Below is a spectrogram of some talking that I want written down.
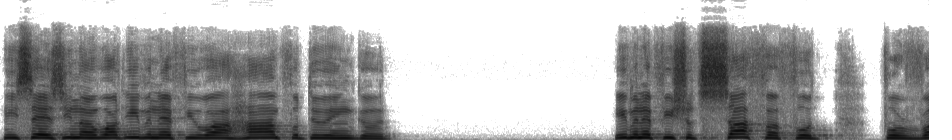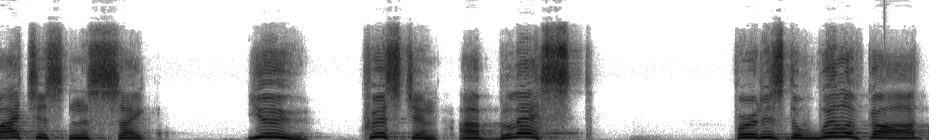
He says, you know what, even if you are harmed for doing good, even if you should suffer for, for righteousness' sake, you, Christian, are blessed. For it is the will of God,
